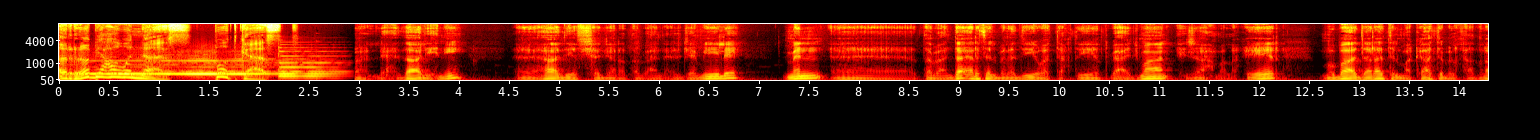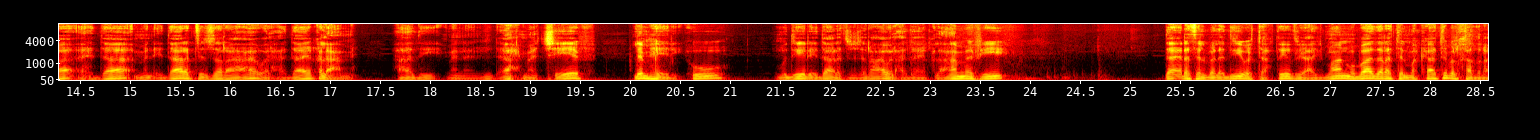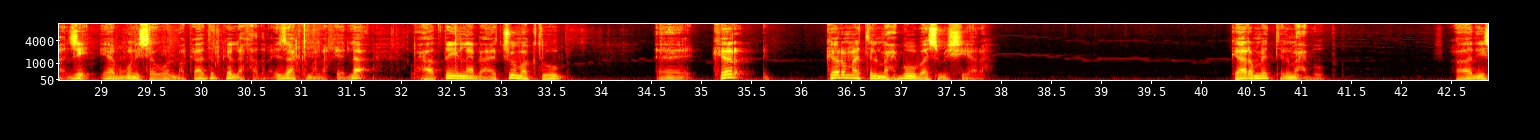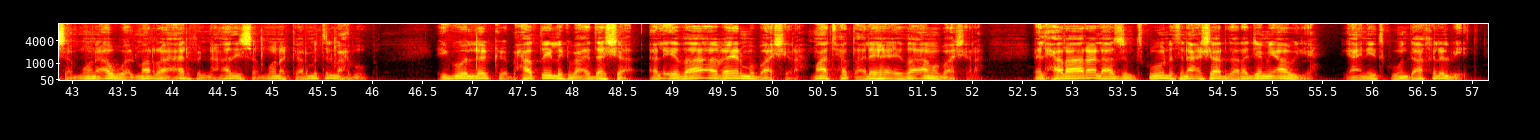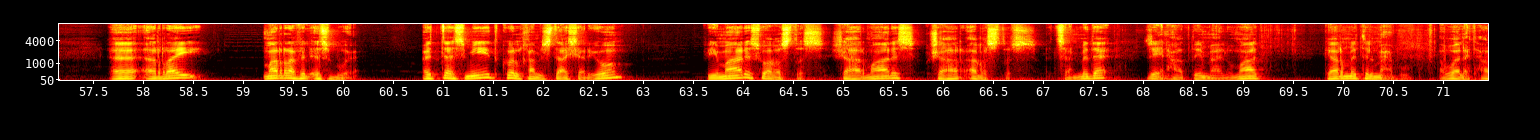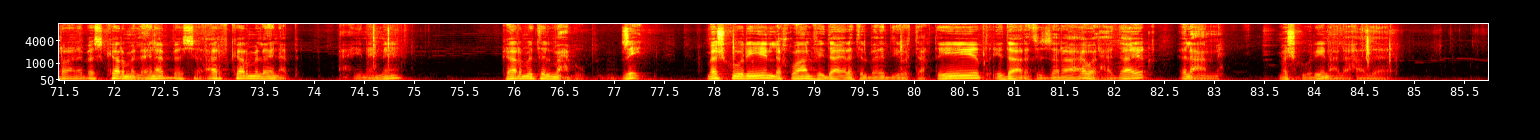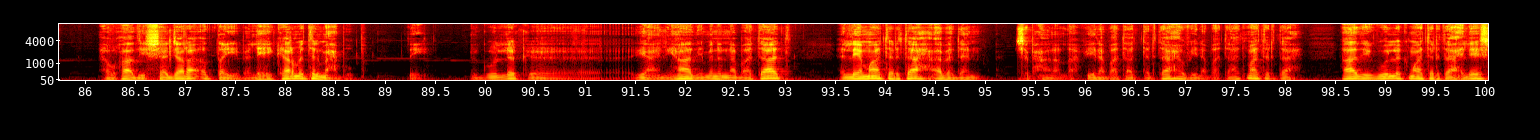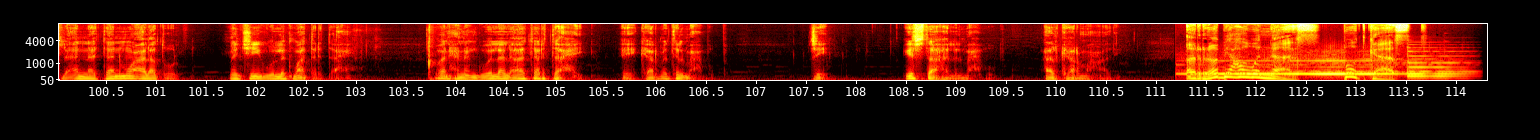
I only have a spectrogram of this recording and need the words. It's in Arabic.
الرابعة والناس. بودكاست. الهذالي هني. آه هذه الشجرة طبعا الجميلة من آه طبعا دائرة البلدية والتخطيط بعجمان جزاهم الله خير. مبادرة المكاتب الخضراء إهداء من إدارة الزراعة والحدائق العامة. هذه من عند أحمد سيف المهيري هو مدير إدارة الزراعة والحدائق العامة في دائرة البلدية والتخطيط في عجمان مبادرة المكاتب الخضراء. زين يبغون يسوون المكاتب كلها خضراء. جزاكم الله خير. لا وحاطين لنا بعد شو مكتوب؟ آه كر كرمة المحبوب اسم الشيرة كرمة المحبوب. هذه يسمونها أول مرة أعرف أن هذه يسمونها كرمة المحبوب. يقول لك حاطين لك بعد أشياء. الإضاءة غير مباشرة. ما تحط عليها إضاءة مباشرة. الحرارة لازم تكون 12 درجة مئوية يعني تكون داخل البيت. آه الري مرة في الأسبوع. التسميد كل 15 يوم في مارس وأغسطس. شهر مارس وشهر أغسطس. تسمده زين حاطين معلومات. كرمة المحبوب. أول أتحرى أنا بس كرم العنب بس أعرف كرم العنب. الحين هنا كرمة المحبوب. زين. مشكورين الإخوان في دائرة البلدية والتخطيط إدارة الزراعة والحدائق. العامة مشكورين على هذا. أو هذه الشجرة الطيبة اللي هي كرمة المحبوب. دي يقول لك يعني هذه من النباتات اللي ما ترتاح أبدا. سبحان الله في نباتات ترتاح وفي نباتات ما ترتاح. هذه يقول لك ما ترتاح. ليش؟ لأنها تنمو على طول. من شي يقول لك ما ترتاحي ونحن نقول له لا ترتاحي. اي كرمة المحبوب. زين يستاهل المحبوب هالكرمة هذه. الرابعة والناس. بودكاست.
